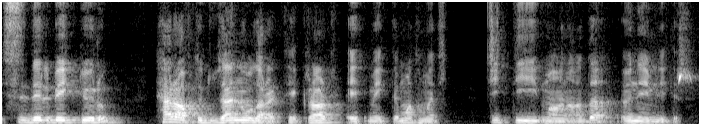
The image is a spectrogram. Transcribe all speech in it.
sizleri bekliyorum. Her hafta düzenli olarak tekrar etmekte matematik ciddi manada önemlidir.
